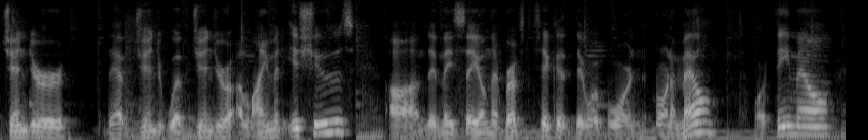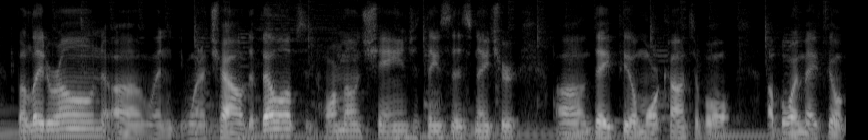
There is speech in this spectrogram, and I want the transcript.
gender. They have gender with gender alignment issues. Uh, they may say on their birth certificate they were born born a male or female, but later on, uh, when when a child develops and hormones change and things of this nature, they feel more comfortable. A boy may feel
